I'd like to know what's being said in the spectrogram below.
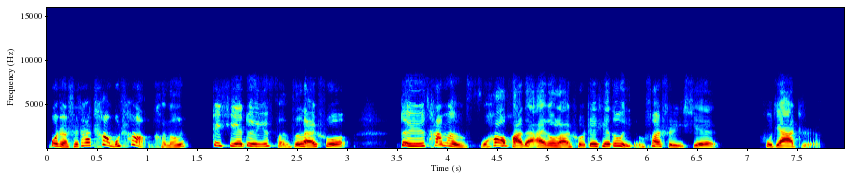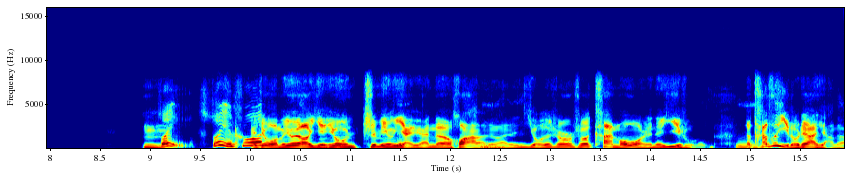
或者是他唱不唱，可能这些对于粉丝来说，对于他们符号化的爱豆来说，这些都已经算是一些附加值。嗯，所以所以说，就我们又要引用知名演员的话了，对吧？有的时候说看某某人的艺术，那他自己都这样讲的。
